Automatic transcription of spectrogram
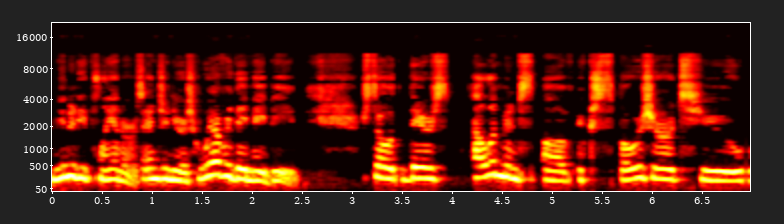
community planners, engineers, whoever they may be. So there's elements of exposure to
